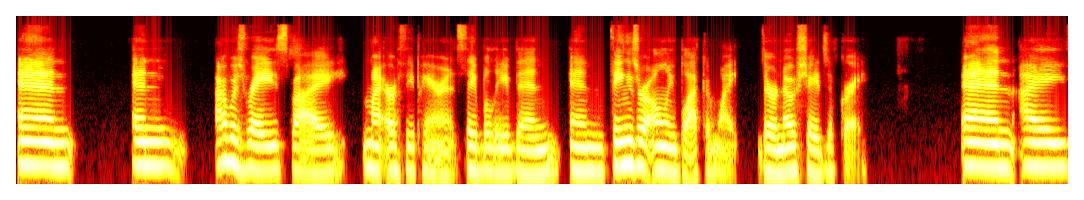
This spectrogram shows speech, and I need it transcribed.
And and I was raised by my earthly parents. They believed in and things are only black and white. There are no shades of gray. And I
